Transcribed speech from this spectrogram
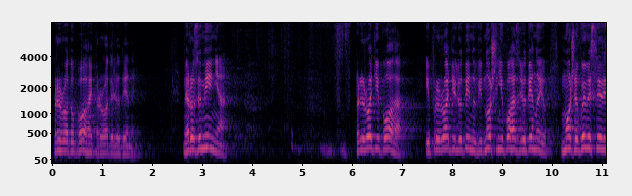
природу Бога і природу людини. Нерозуміння в природі Бога і в природі людини, в відношенні Бога з людиною може вивести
